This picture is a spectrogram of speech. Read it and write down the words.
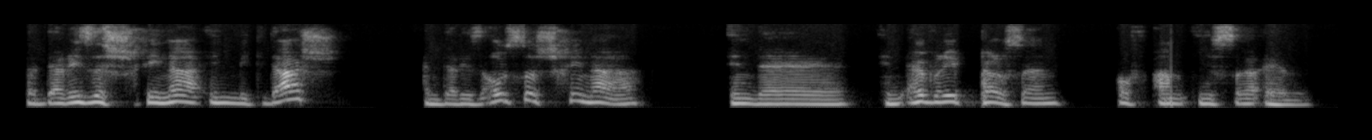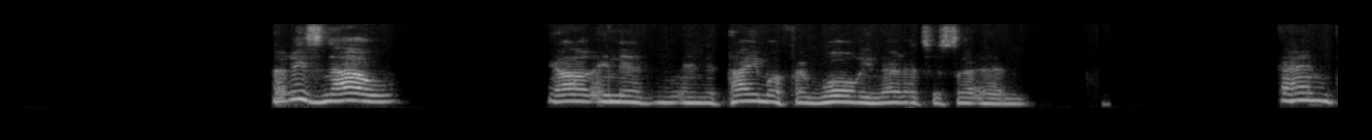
that there is a Shekhinah in Mikdash, and there is also Shekhinah in, the, in every person of Am Israel. There is now, we are in a, in a time of a war in Eretz Israel, and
